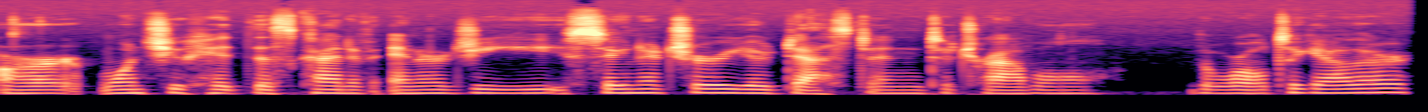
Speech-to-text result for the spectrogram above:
are once you hit this kind of energy signature, you're destined to travel the world together.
